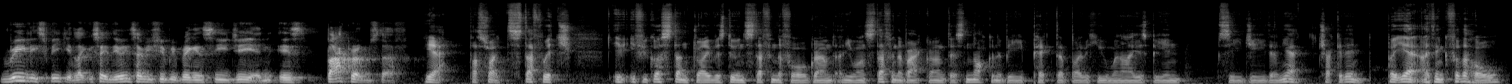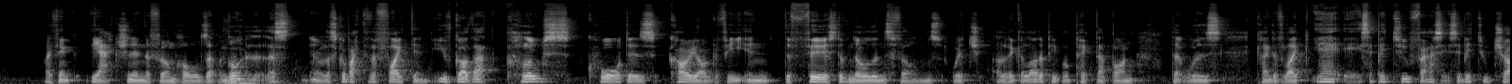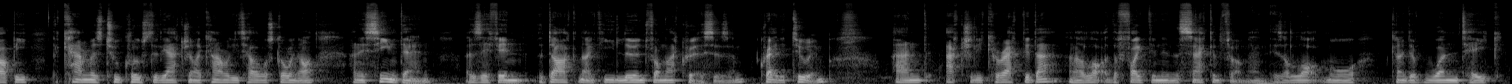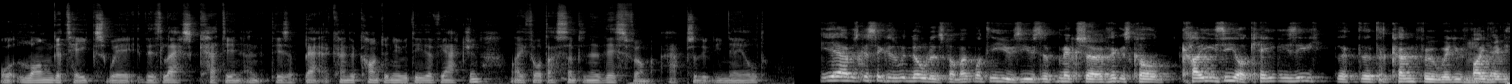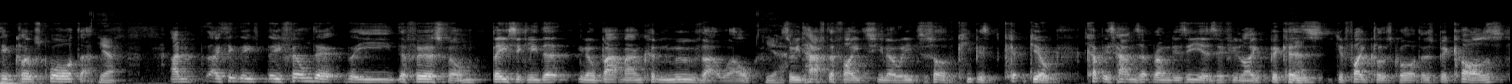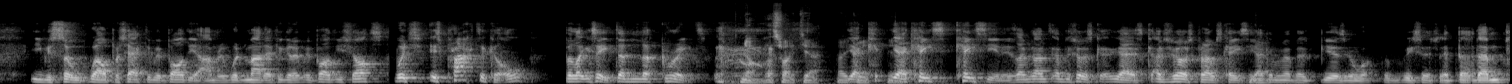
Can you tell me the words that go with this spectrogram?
really speaking, like you say, the only time you should be bringing CG in is background stuff. Yeah, that's right. Stuff which, if, if you've got stunt drivers doing stuff in the foreground and you want stuff in the background that's not going to be picked up by the human eye as being CG, then yeah, chuck it in. But yeah, I think for the whole, I think the action in the film holds up. And let's you know, let's go back to the fighting. You've got that close quarters choreography in the first of Nolan's films, which I think a lot of people picked up on. That was kind of like, yeah, it's a bit too fast, it's a bit too choppy. The camera's too close to the action. I can't really tell what's going on. And it seemed then as if in The Dark Knight he learned from that criticism, credit to him, and actually corrected that. And a lot of the fighting in the second film is a lot more kind of one take or longer takes where there's less cutting and there's a better kind of continuity of the action. And I thought that's something that this film absolutely nailed. Yeah, I was going to say because with Nolan's film, what do you use? He used a mixture. I think it's called Keysi or Keysi, the, the the kung fu where you fight mm-hmm. everything close quarter. Yeah. And I think they they filmed it the the first film basically that you know Batman couldn't move that well, Yeah. so he'd have to fight. You know, he'd to sort of keep his you know cup his hands up round his ears if you like because he could fight close quarters because he was so well protected with body armor. It wouldn't matter if he got it with body shots, which is practical. But like you say, it doesn't look great. No, that's right. Yeah. Yeah. K- yeah, Keysi, Keysi it is. I'm, I'm, I'm sure it's yeah, it's, I'm sure it's pronounced Casey. I can remember years ago what- researching it, but um,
